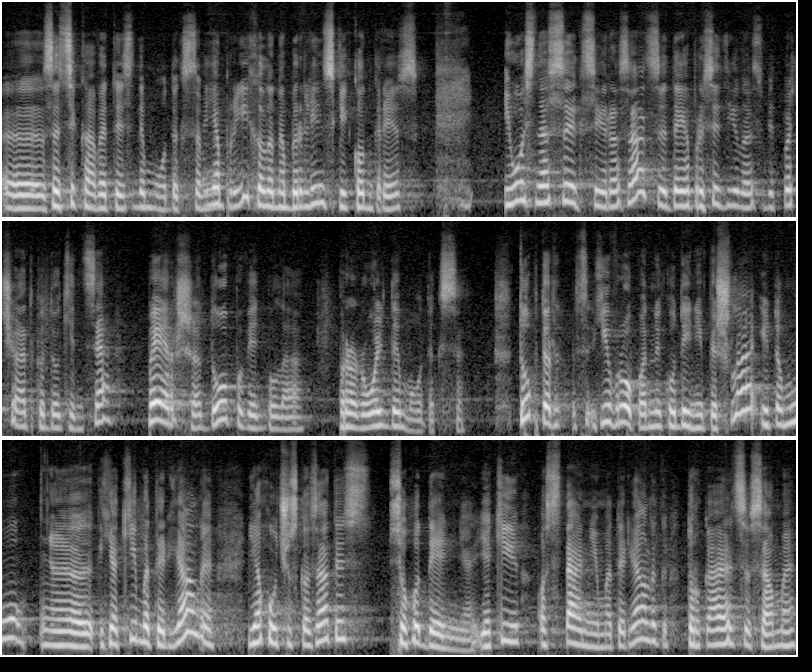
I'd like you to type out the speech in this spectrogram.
е, зацікавитись демодексом, я приїхала на Берлінський конгрес, і ось на секції розації, де я присиділа від початку до кінця, перша доповідь була про роль демодекса. Тобто Європа нікуди не пішла, і тому е, які матеріали, я хочу сказати, сьогодення, які останні матеріали торкаються саме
